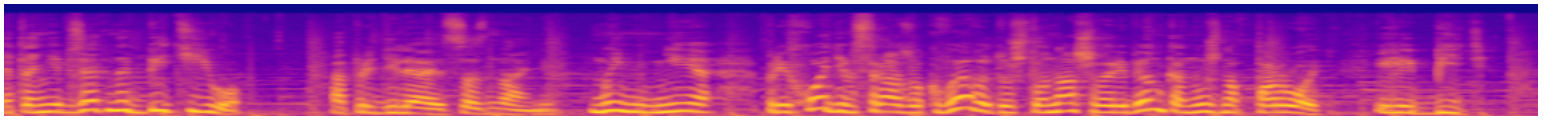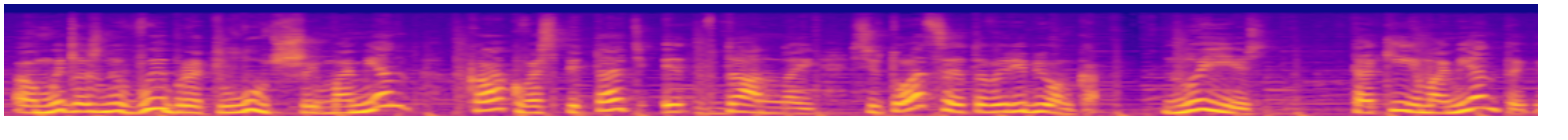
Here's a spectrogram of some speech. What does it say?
это не обязательно битье определяет сознание. Мы не приходим сразу к выводу, что нашего ребенка нужно пороть или бить. А Мы должны выбрать лучший момент, как воспитать э- в данной ситуации этого ребенка. Но есть такие моменты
